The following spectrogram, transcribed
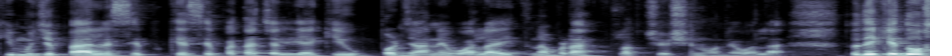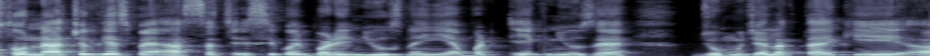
कि मुझे पहले से कैसे पता चल गया कि ऊपर जाने वाला इतना बड़ा फ्लक्चुएशन होने वाला है। तो देखिए दोस्तों नेचुरल केस में एज सच ऐसी कोई बड़ी न्यूज़ नहीं है बट एक न्यूज़ है जो मुझे लगता है कि आ,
